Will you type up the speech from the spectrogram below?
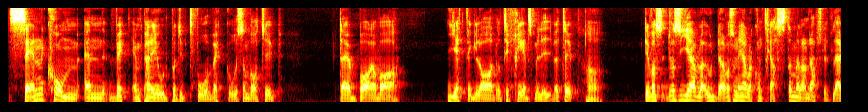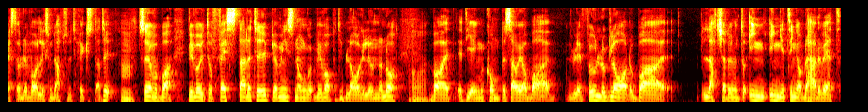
sen kom en, veck, en period på typ två veckor som var typ... Där jag bara var jätteglad och tillfreds med livet typ. Ja. Det var, så- det var så jävla udda, det var såna jävla kontraster mellan det absolut lägsta och det var liksom det absolut högsta typ. Så jag var bara, vi var ute och festade typ, jag minns någon gång, vi var på typ Lagerlunden då. Bara ett, ett gäng med kompisar och jag bara blev full och glad och bara latchade runt och ing, ingenting av det här du vet.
